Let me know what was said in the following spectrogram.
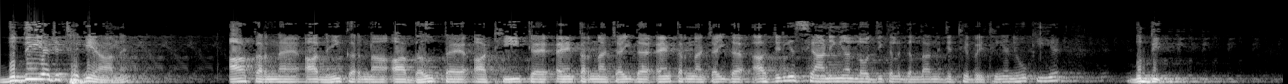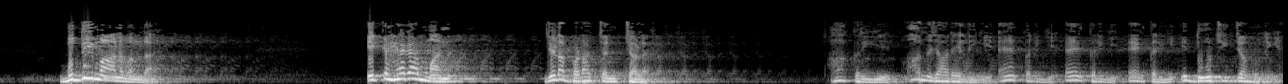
ਬੁੱਧੀ ਹੈ ਜਿੱਥੇ ਗਿਆਨ ਹੈ। ਆ ਕਰਨਾ ਹੈ ਆ ਨਹੀਂ ਕਰਨਾ ਆ ਗਲਤ ਹੈ ਆ ਠੀਕ ਹੈ ਐ ਕਰਨਾ ਚਾਹੀਦਾ ਐ ਕਰਨਾ ਚਾਹੀਦਾ ਆ ਜਿਹੜੀਆਂ ਸਿਆਣੀਆਂ ਲੌਜੀਕਲ ਗੱਲਾਂ ਨੇ ਜਿੱਥੇ ਬੈਠੀਆਂ ਨੇ ਉਹ ਕੀ ਹੈ ਬੁੱਧੀ ਬੁੱਧੀਮਾਨ ਬੰਦਾ ਇੱਕ ਹੈਗਾ ਮਨ ਜਿਹੜਾ ਬੜਾ ਚੰਚਲ ਹੈ ਆ ਕਰੀਏ ਆ ਨਜ਼ਾਰੇ ਲਈਏ ਐ ਕਰੀਏ ਐ ਕਰੀਏ ਐ ਕਰੀਏ ਇਹ ਦੋ ਚੀਜ਼ਾਂ ਹੁੰਦੀਆਂ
